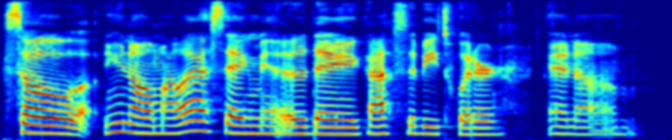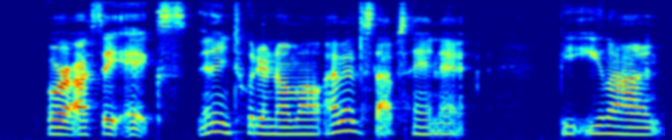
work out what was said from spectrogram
So, you know, my last segment of the day got to be Twitter. And um or I say X. It ain't Twitter no more. I better stop saying that. Be Elon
